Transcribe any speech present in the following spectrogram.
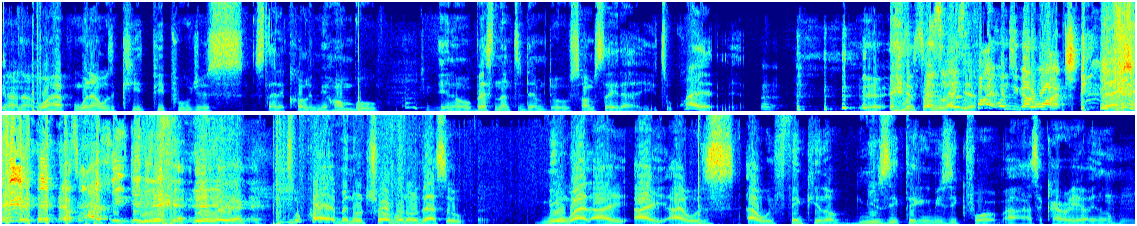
No, no. What happened when I was a kid? People just started calling me humble. Okay. You know, best known to them though. Some say that you're too quiet, man. Something like that's the that. quiet ones you gotta watch. that's what I think. yeah, yeah, yeah, yeah. So quiet, man, no trouble and all that. So, meanwhile, I, I, I was, I was thinking of music, taking music for uh, as a career, you know. Mm-hmm.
